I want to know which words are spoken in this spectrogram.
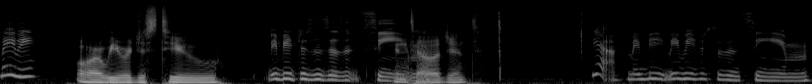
Maybe. or we were just too Maybe it just doesn't seem. intelligent. Yeah, maybe maybe it just doesn't seem.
